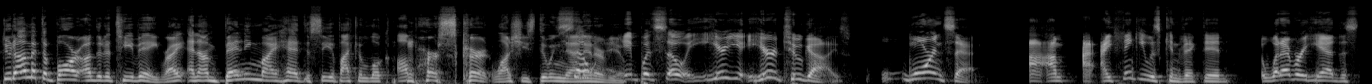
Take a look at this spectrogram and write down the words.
Dude, I'm at the bar under the TV, right? And I'm bending my head to see if I can look up her skirt while she's doing that so, interview. it- but so here, you, here are two guys. Warren Sapp. I, I'm, I, I think he was convicted. Whatever he had, this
